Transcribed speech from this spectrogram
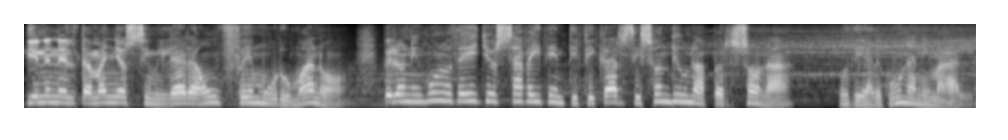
Tienen el tamaño similar a un fémur humano, pero ninguno de ellos sabe identificar si son de una persona o de algún animal.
